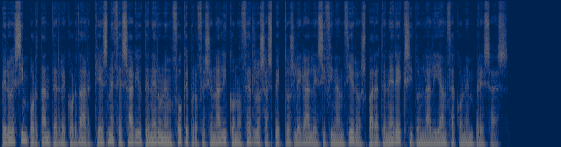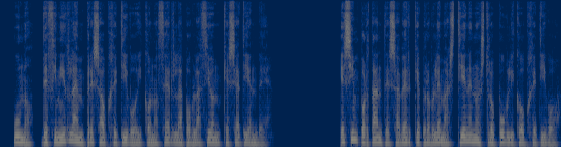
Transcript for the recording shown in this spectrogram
pero es importante recordar que es necesario tener un enfoque profesional y conocer los aspectos legales y financieros para tener éxito en la alianza con empresas. 1. Definir la empresa objetivo y conocer la población que se atiende. Es importante saber qué problemas tiene nuestro público objetivo.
